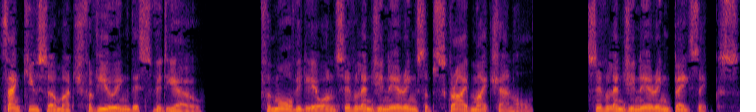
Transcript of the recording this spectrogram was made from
Thank you so much for viewing this video. For more video on civil engineering subscribe my channel. Civil Engineering Basics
